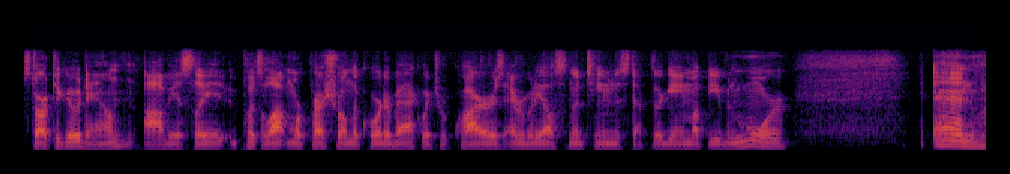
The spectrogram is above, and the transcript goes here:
start to go down. Obviously, it puts a lot more pressure on the quarterback, which requires everybody else on the team to step their game up even more. And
